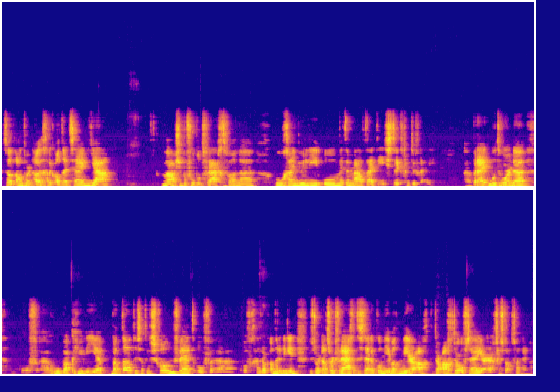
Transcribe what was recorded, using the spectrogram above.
zal het antwoord eigenlijk altijd zijn ja. Maar als je bijvoorbeeld vraagt van, eh, hoe gaan jullie om met een maaltijd die strikt glutenvrij eh, bereid moet worden? Of hoe bakken jullie je patat? Is dat in schoon vet? Of, of gaan er ook andere dingen in? Dus door dat soort vragen te stellen kom je wat meer ach- erachter of zij er erg verstand van hebben.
